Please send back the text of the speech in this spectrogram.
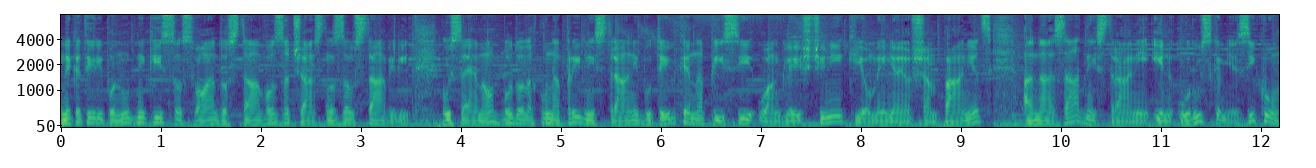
Nekateri ponudniki so svojo dostavo začasno zaustavili. Vseeno bodo lahko na prednji strani buteljke napisi v angleščini, ki omenjajo šampanjec, a na zadnji strani in v ruskem jeziku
